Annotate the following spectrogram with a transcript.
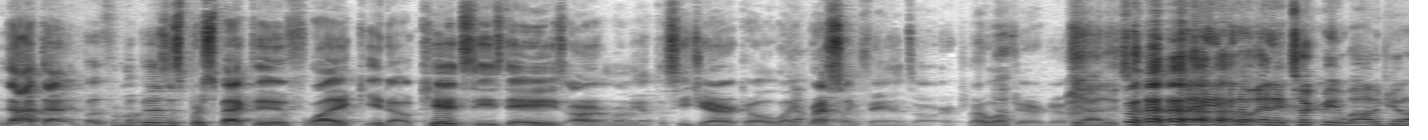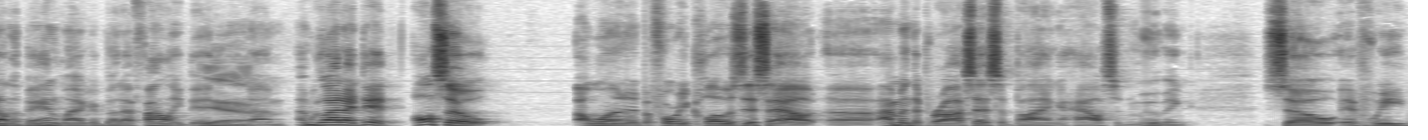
not that, but from a business perspective, like you know kids these days aren't running up to see Jericho like wrestling fans are. I love Jericho. Yeah, I do too. and, you know, and it took me a while to get on the bandwagon, but I finally did. Yeah. And I'm, I'm glad I did. Also, I wanted before we close this out, uh, I'm in the process of buying a house and moving. So if we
